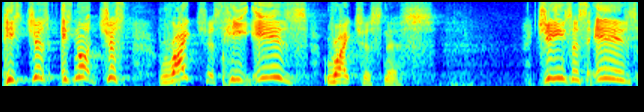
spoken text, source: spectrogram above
He's just he's not just righteous, he is righteousness. Jesus is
